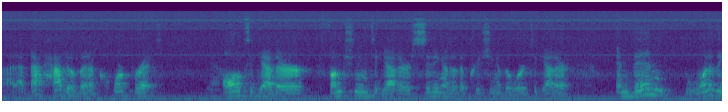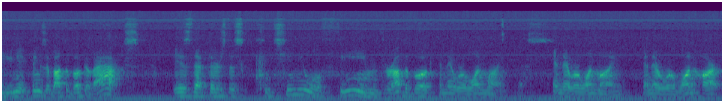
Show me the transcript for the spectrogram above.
Uh, that had to have been a corporate, Yeah. all together, functioning together, sitting under the preaching of the word together. And then one of the unique things about the book of Acts is that there's this continual theme throughout the book, and they were one mind, Yes. and they were one mind, and they were one heart,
